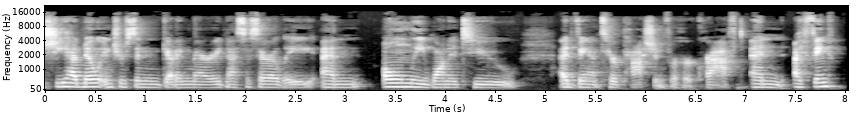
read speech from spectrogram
she had no interest in getting married necessarily and only wanted to advance her passion for her craft. And I think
